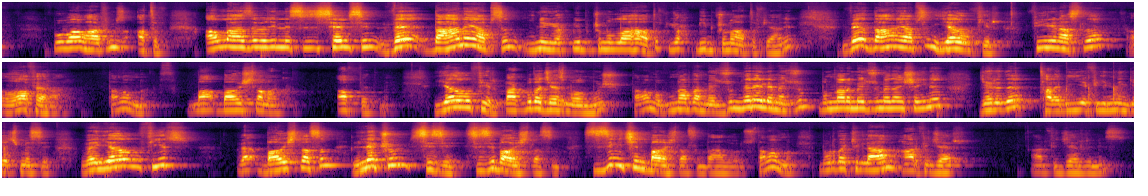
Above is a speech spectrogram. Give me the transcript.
Bu vav harfimiz atıf. Allah Azze ve Celle sizi sevsin ve daha ne yapsın? Yine yuhbibkumullah'a atıf. Yuhbibkuma atıf yani. Ve daha ne yapsın? Yağfir. Fiilin aslı gafera. Tamam mı? Ba- bağışlamak. Affetmek. Yağfir. Bak bu da cezm olmuş. Tamam mı? Bunlar da meczum. Nereyle meczum? Bunları meczum eden şey ne? Geride talebiye fiilinin geçmesi. Ve yağfir ve bağışlasın leküm sizi. Sizi bağışlasın. Sizin için bağışlasın daha doğrusu. Tamam mı? Buradaki lam harfi cer. Harfi cerrimiz.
